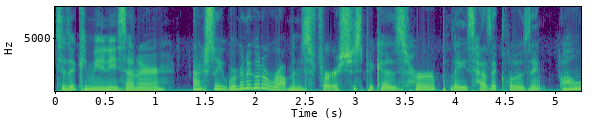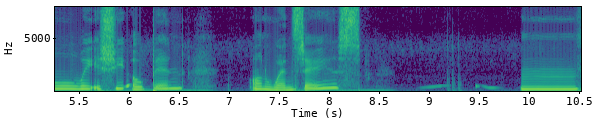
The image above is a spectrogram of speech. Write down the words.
to the community center. Actually, we're going to go to Robin's first just because her place has a closing. Oh, wait, is she open on Wednesdays? Mm,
